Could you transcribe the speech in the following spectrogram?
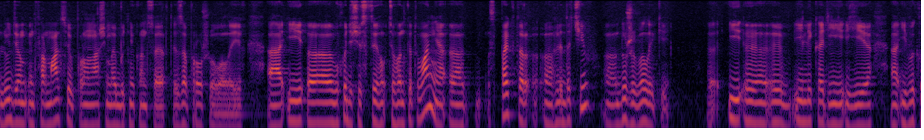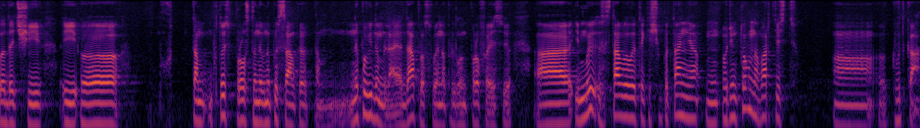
людям інформацію про наші майбутні концерти, запрошували їх. І виходячи з цього, анкетування, спектр глядачів дуже великий. І, і лікарі є, і викладачі, і там хтось просто не написав, там не повідомляє да, про свою, наприклад, професію. А, і ми ставили такі ще питання: орієнтовна вартість а, квитка.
